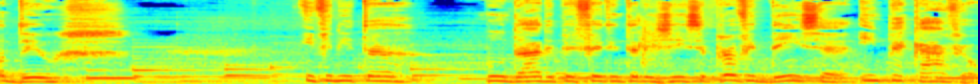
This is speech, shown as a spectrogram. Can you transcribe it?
oh Deus, infinita bondade, perfeita inteligência, providência impecável,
